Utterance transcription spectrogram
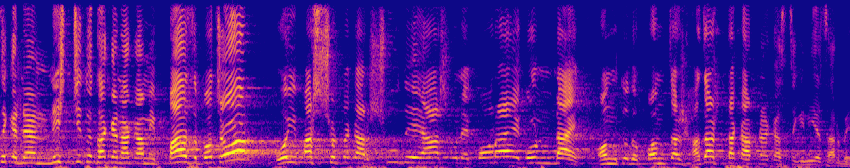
থেকে নেন, নিশ্চিত থাকেন আগামী পাঁচ বছর ওই পাঁচশো টাকার সুদে, আসলে করায় গন্ডায় অন্তত পঞ্চাশ হাজার টাকা আপনার কাছ থেকে নিয়ে ছাড়বে।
